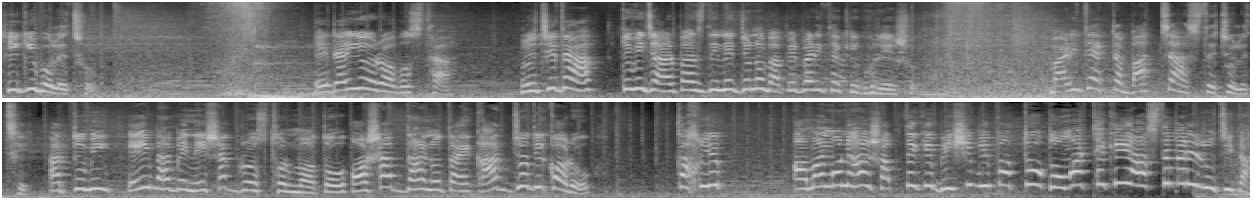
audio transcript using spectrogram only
ঠিকই বলেছ। এটাই ওর অবস্থা। রুচিতা, তুমি চার পাঁচ দিনের জন্য বাপের বাড়ি থেকে ঘুরে এসো। বাড়িতে একটা বাচ্চা আসতে চলেছে। আর তুমি এইভাবে নেশাগ্রস্তর মতো অসাবধানতায় কাজ যদি করো, তাহলে আমার মনে হয় সব থেকে বেশি বিপদ তো তোমার থেকেই আসতে পারে রুচিতা।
